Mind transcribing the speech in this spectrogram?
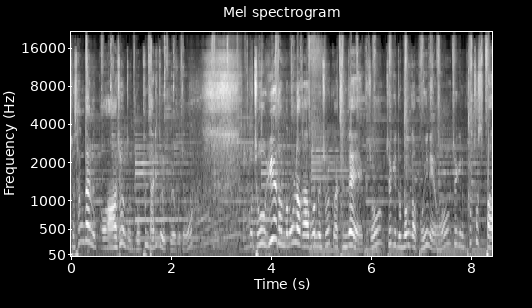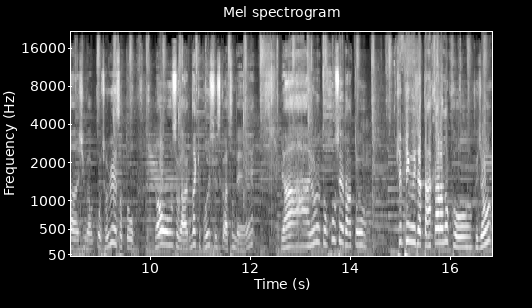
저 상단은 와 저건 또 높은 다리도 있고요 그죠 어, 저 위에도 한번 올라가 보면 좋을 것 같은데 그죠? 저기도 뭔가 보이네요. 저기는 포토스팟인 것 같고 저 위에서 또 라오 호수가 아름답게 보일 수 있을 것 같은데. 야 요런 또 호수에다가 또 캠핑 의자 딱 깔아놓고 그죠?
